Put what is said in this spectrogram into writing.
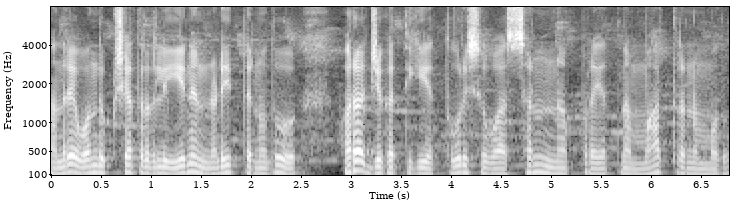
ಅಂದರೆ ಒಂದು ಕ್ಷೇತ್ರದಲ್ಲಿ ಏನೇನು ನಡೆಯುತ್ತೆ ಅನ್ನೋದು ಹೊರ ಜಗತ್ತಿಗೆ ತೋರಿಸುವ ಸಣ್ಣ ಪ್ರಯತ್ನ ಮಾತ್ರ ನಮ್ಮದು.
